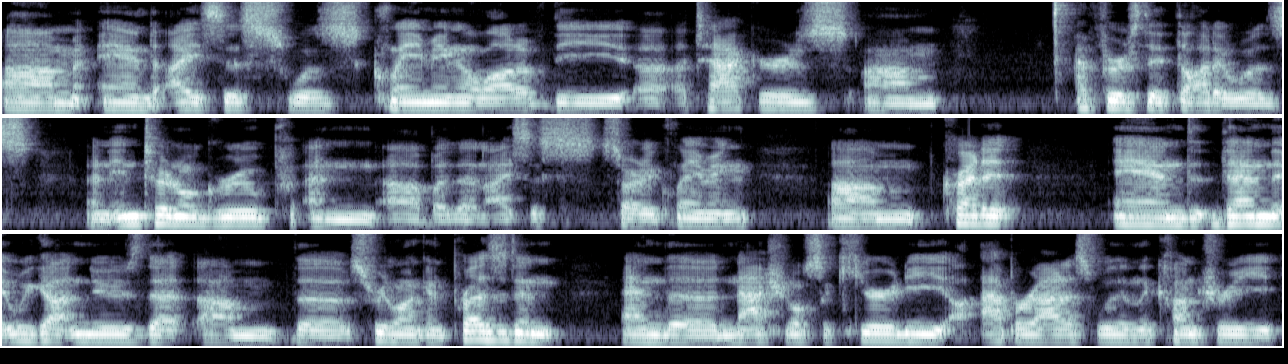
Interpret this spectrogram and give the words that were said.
Um, and ISIS was claiming a lot of the uh, attackers. Um, at first, they thought it was an internal group, and uh, but then ISIS started claiming credit. And then that we got news that the Sri Lankan president and the national security apparatus within the country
